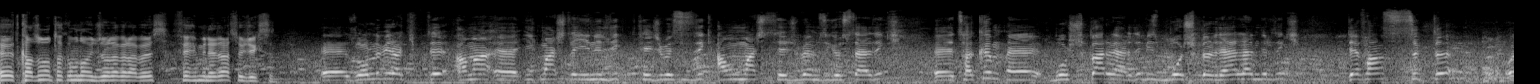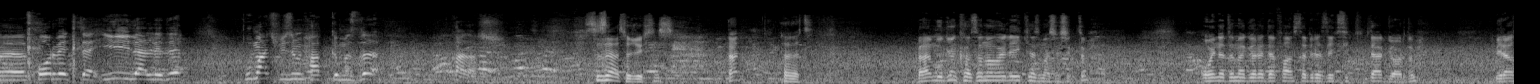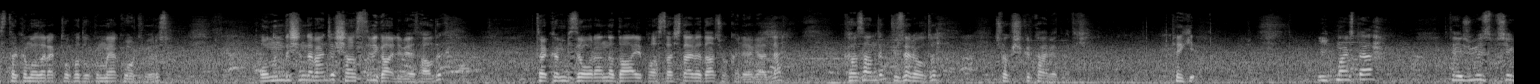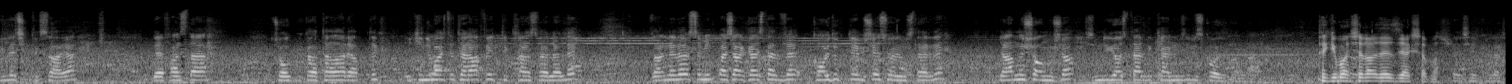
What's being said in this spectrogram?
Evet Kazano takımının oyuncularıyla beraberiz. Fehmi neler söyleyeceksin? Ee, zorlu bir rakipti ama e, ilk maçta yenildik, tecrübesizlik ama bu maçta tecrübemizi gösterdik. Ee, takım e, boşluklar verdi, biz bu boşlukları değerlendirdik. Defans sıktı, e, forvet de iyi ilerledi. Bu maç bizim hakkımızdı. Bu kadar. Siz neler söyleyeceksiniz? Ben, Evet. ben bugün Kazanova ile ilk kez maça çıktım. Oynadığıma göre defansta biraz eksiklikler gördüm. Biraz takım olarak topa dokunmaya korkuyoruz. Onun dışında bence şanslı bir galibiyet aldık. Takım bize oranla daha iyi paslaştılar ve daha çok kaleye geldiler. Kazandık, güzel oldu. Çok şükür kaybetmedik. Peki İlk maçta tecrübesiz bir şekilde çıktık sahaya. Defansta çok büyük hatalar yaptık. İkinci maçta telafi ettik transferlerle. Zannedersem ilk maç arkadaşlar bize koyduk diye bir şey söylemişlerdi. Yanlış olmuş o. Şimdi gösterdik kendimizi biz koyduk onları. Peki başarılar dileriz iyi akşamlar. Teşekkürler.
